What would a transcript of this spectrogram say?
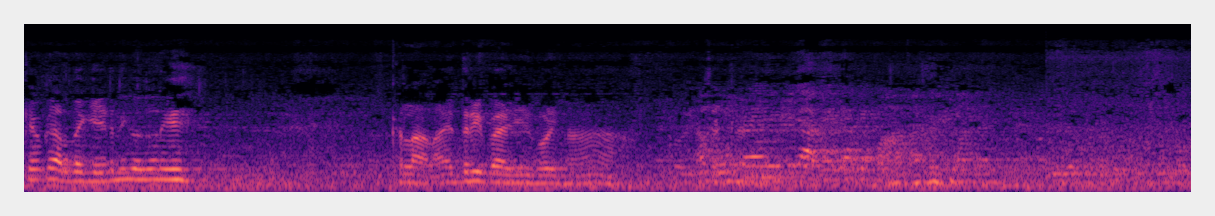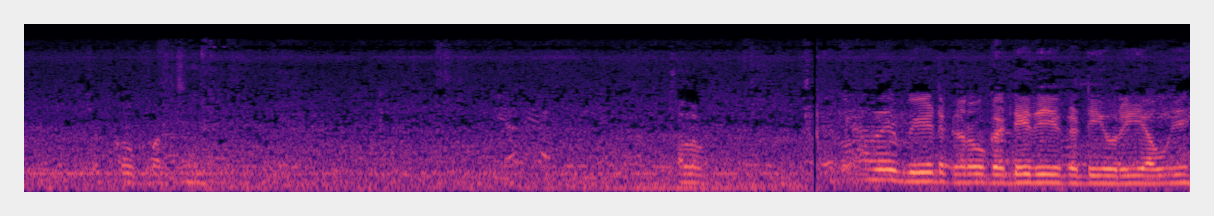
ਕਿਉਂ ਕਰਦੇ ਗੇਟ ਨਹੀਂ ਖੋਲਣਗੇ? ਖਲਾ ਲਾ, ਇੱਧਰ ਹੀ ਪੈ ਜੀ ਕੋਈ ਨਾ। ਚੱਕੋ ਪਰਚੀ ਚਲੋ। ਕਹਿੰਦੇ ਵੇਟ ਕਰੋ, ਗੱਡੀ ਦੀ ਗੱਡੀ ਉਰੀ ਆਊਗੀ।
